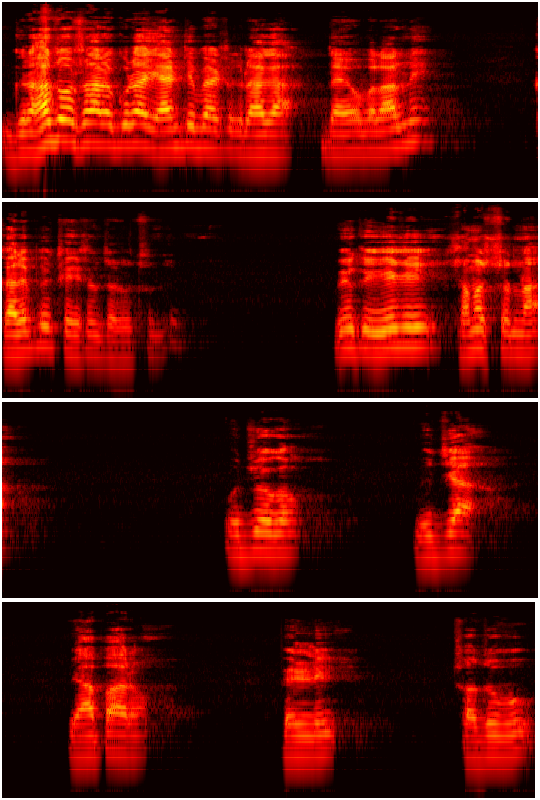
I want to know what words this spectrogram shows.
గ్రహదోషాలకు కూడా యాంటీబయాటిక్ లాగా దైవబలాన్ని కలిపి చేయడం జరుగుతుంది. మీకు ఏది సమస్య ఉన్నా ఉద్యోగం విద్య వ్యాపారం పెళ్ళి చదువు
